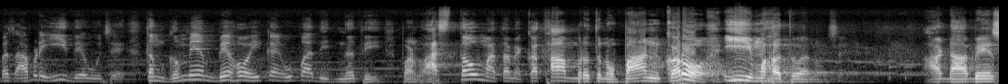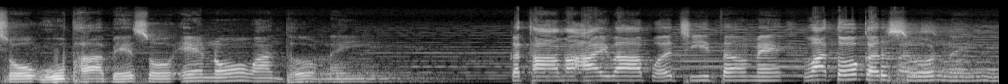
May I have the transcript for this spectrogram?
બસ આપણે ઈ દેવું છે. તમે ગમે એમ બેહો એ કઈ ઉપાધિ જ નથી. પણ વાસ્તવમાં તમે કથામૃતનું પાન કરો, ઈ મહત્વનું છે. આડા બેસો, ઊભા બેસો, એનો વાંધો નહીં. કથામાં આવ્યા પછી તમે વાતો કરશો નહીં.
